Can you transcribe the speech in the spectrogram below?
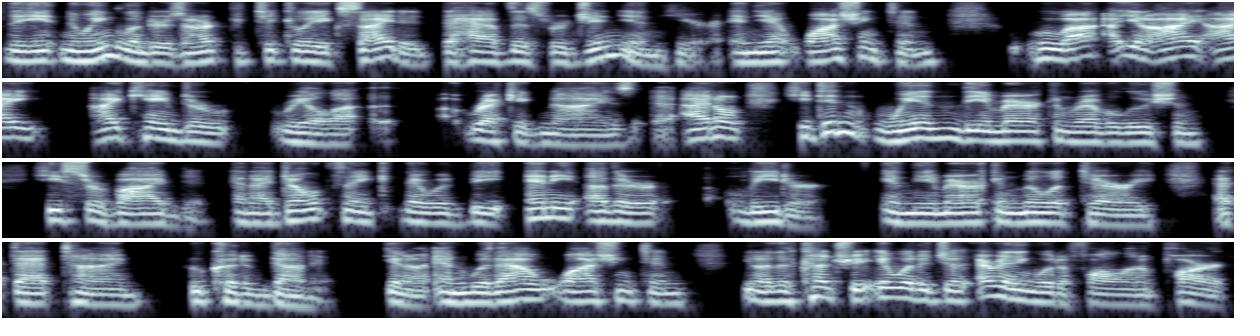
the New Englanders aren't particularly excited to have this Virginian here, and yet Washington, who I you know I I I came to realize recognize I don't he didn't win the American Revolution, he survived it, and I don't think there would be any other leader in the American military at that time who could have done it. You know, and without Washington, you know, the country it would have just everything would have fallen apart.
